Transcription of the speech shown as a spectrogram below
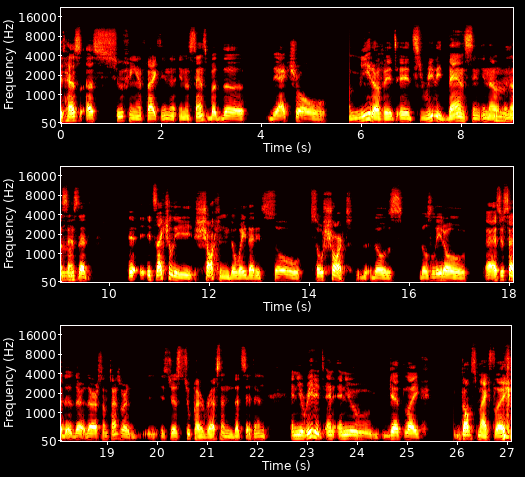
it has a soothing effect in a, in a sense but the the actual meat of it it's really dense in, in a in a Mhm. sense that it's actually shocking the way that it's so so short th- those those little as you said there there are some times where it's just two paragraphs and that's it. And and you read it and and you get like gobsmacked like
